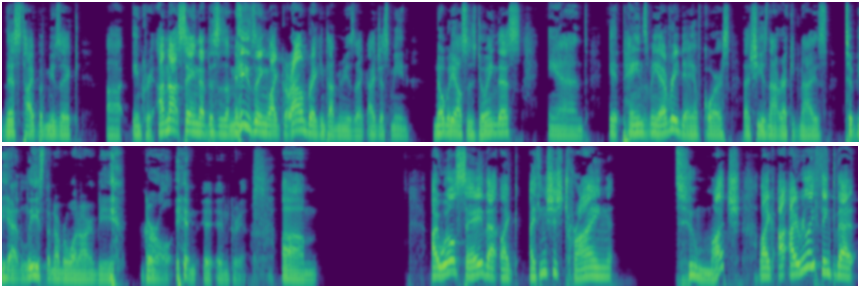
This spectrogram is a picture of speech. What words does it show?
this type of music uh, in Korea. I'm not saying that this is amazing, like groundbreaking type of music. I just mean nobody else is doing this, and it pains me every day, of course, that she is not recognized to be at least the number one R&B girl in in, Korea. Um, I will say that like I think she's trying too much. Like I, I really think that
